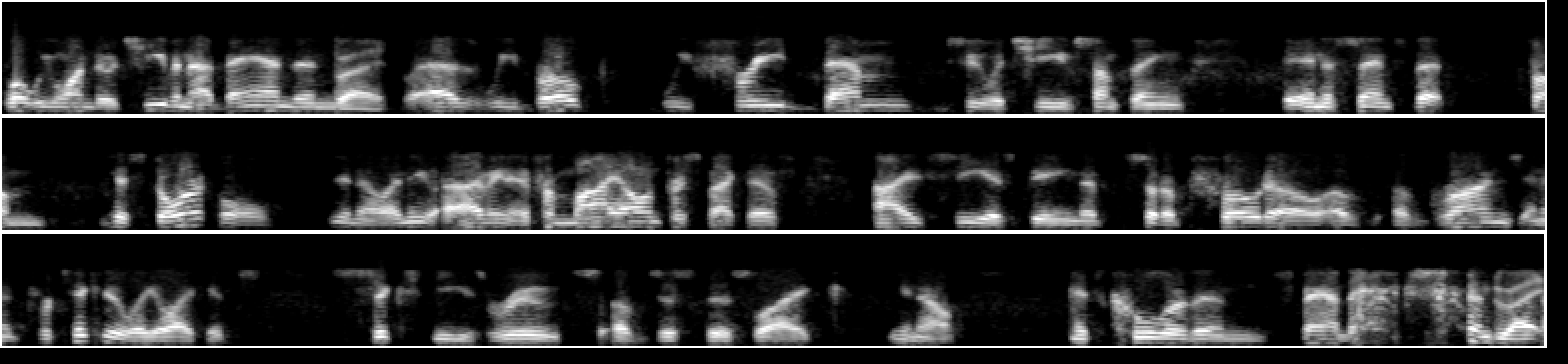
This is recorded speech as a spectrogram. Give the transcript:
what we wanted to achieve in that band, and Right. as we broke, we freed them to achieve something in a sense that, from historical, you know, any, I mean, from my own perspective, I see as being the sort of proto of, of grunge, and it particularly like its '60s roots of just this like, you know, it's cooler than spandex. and, right.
